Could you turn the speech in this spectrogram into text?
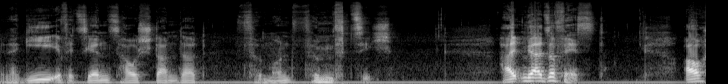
Energieeffizienzhausstandard 55. Halten wir also fest, auch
